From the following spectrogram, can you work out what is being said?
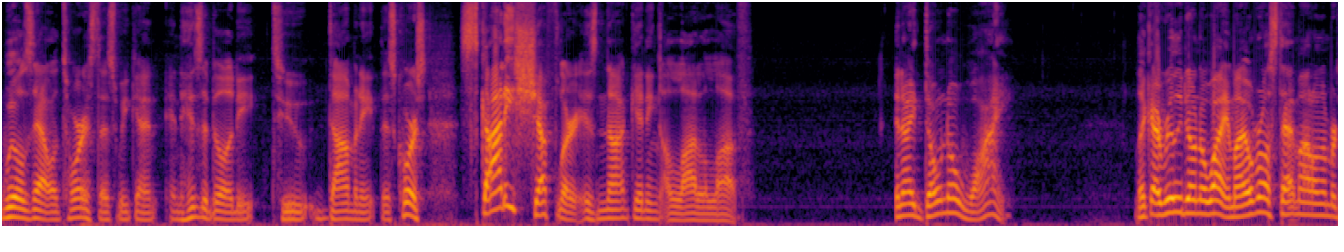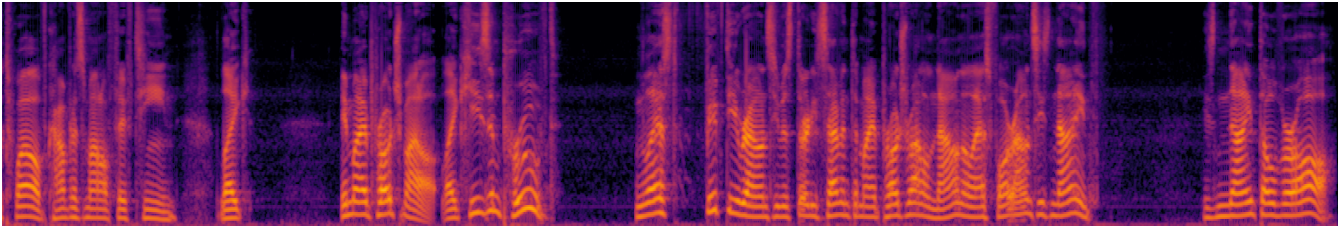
Will Zalatoris this weekend and his ability to dominate this course. Scotty Scheffler is not getting a lot of love. And I don't know why. Like, I really don't know why. In my overall stat model number 12, confidence model 15, like, in my approach model, like, he's improved. In the last 50 rounds, he was 37th in my approach model. Now, in the last four rounds, he's ninth. He's ninth overall.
